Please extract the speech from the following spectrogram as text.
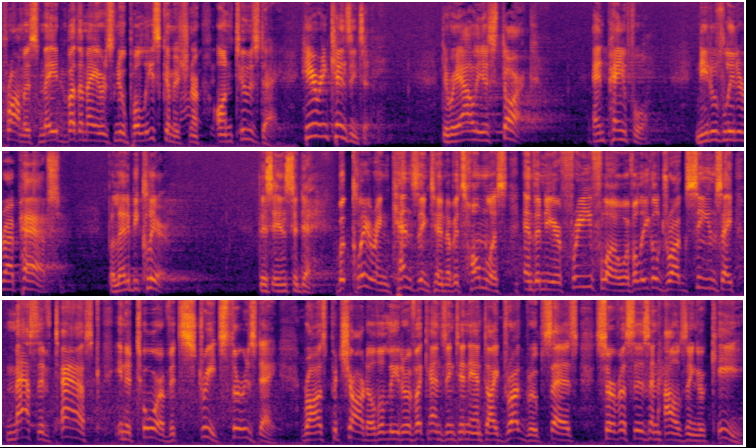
promise made by the mayor's new police commissioner on Tuesday. Here in Kensington, the reality is stark and painful. Needles lead our paths, but let it be clear this ends today. But clearing Kensington of its homeless and the near free flow of illegal drugs seems a massive task in a tour of its streets Thursday. Roz Pichardo, the leader of a Kensington anti-drug group, says services and housing are key.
